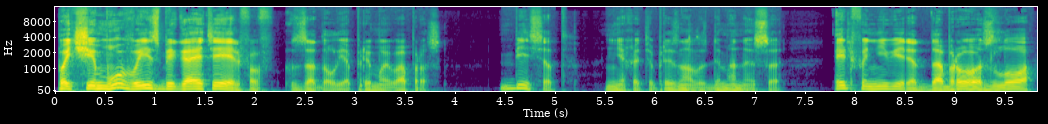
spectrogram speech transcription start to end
«Почему вы избегаете эльфов?» — задал я прямой вопрос. «Бесят», — нехотя призналась Демонесса. «Эльфы не верят в добро, зло.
